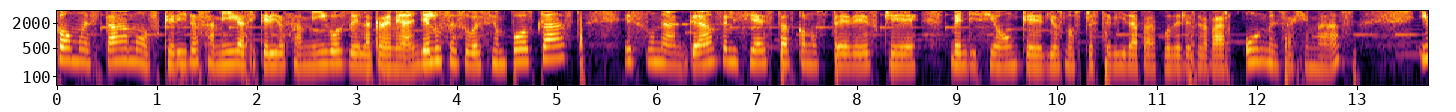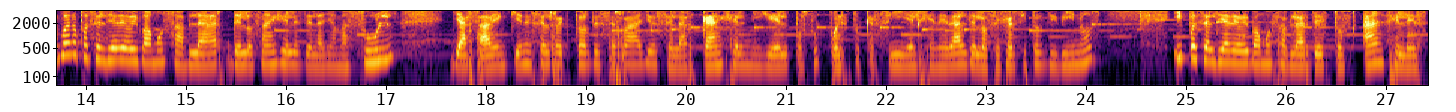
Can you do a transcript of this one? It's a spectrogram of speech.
¿Cómo estamos, queridas amigas y queridos amigos de la Academia Angelus en su versión podcast? Es una gran felicidad estar con ustedes. Qué bendición que Dios nos preste vida para poderles grabar un mensaje más. Y bueno, pues el día de hoy vamos a hablar de los ángeles de la llama azul. Ya saben quién es el rector de rayo, es el arcángel Miguel, por supuesto que sí, el general de los ejércitos divinos. Y pues el día de hoy vamos a hablar de estos ángeles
